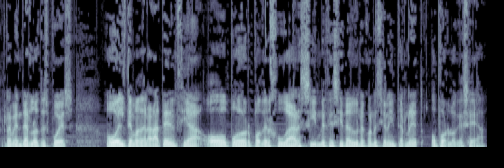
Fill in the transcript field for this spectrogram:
revenderlos después, o el tema de la latencia, o por poder jugar sin necesidad de una conexión a Internet, o por lo que sea.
